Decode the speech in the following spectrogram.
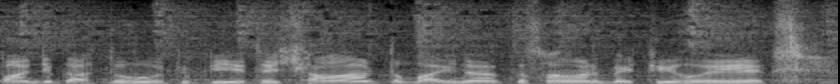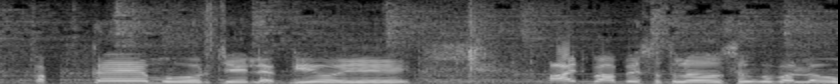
5 ਅਗਸਤ ਹੋ ਚੁੱਕੀ ਇੱਥੇ ਸ਼ਾਂਤਮਈ ਨਾਲ ਕਿਸਾਨ ਬੈਠੇ ਹੋਏ, ਪੱਕੇ ਮੋਰਚੇ ਲੱਗੇ ਹੋਏ। ਅੱਜ ਬਾਬੇ ਸਤਨਾਮ ਸਿੰਘ ਵੱਲੋਂ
